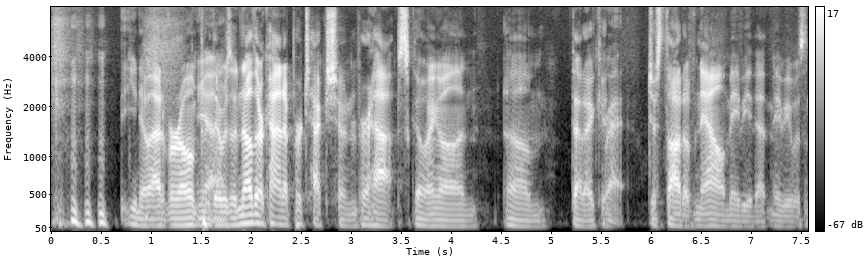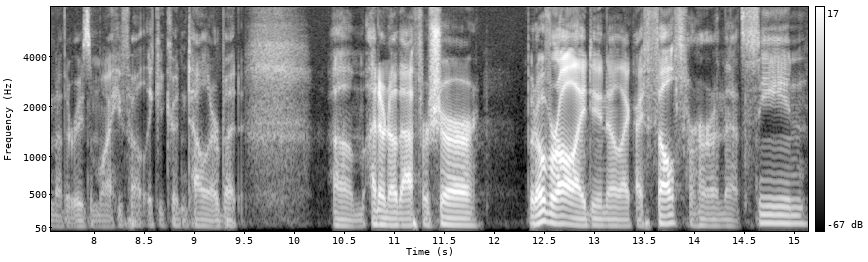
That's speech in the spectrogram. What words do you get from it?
you know, out of her own. Yeah. There was another kind of protection perhaps going on um, that I could Right. Just thought of now maybe that maybe it was another reason why he felt like he couldn't tell her, but um, I don't know that for sure. But overall, I do know like I felt for her in that scene.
